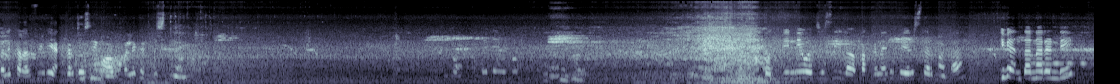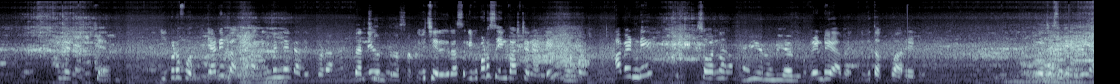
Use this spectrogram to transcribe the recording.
మళ్ళీ కలర్ఫుల్గా ఎక్కడ చూసినా మామిడి పళ్ళే కనిపిస్తున్నాయి పొద్దున్నే వచ్చేసి ఇలా పక్కన అయితే పేరుస్తారు అనమాట ఇవి ఎంత అన్నారండి? ఇవి కూడా పొద్దు అంటే మిల్లే కదా ఇవి కూడా ఇవన్నీ. ఇవి చెరుగు రసాలు. ఇవి కూడా సేమ్ కాస్టేనండి అవండి? యాభై. రెండు యాభై. ఇవి తక్కువ రేటు. ఇవి వచ్చేసి రెండు యాభై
